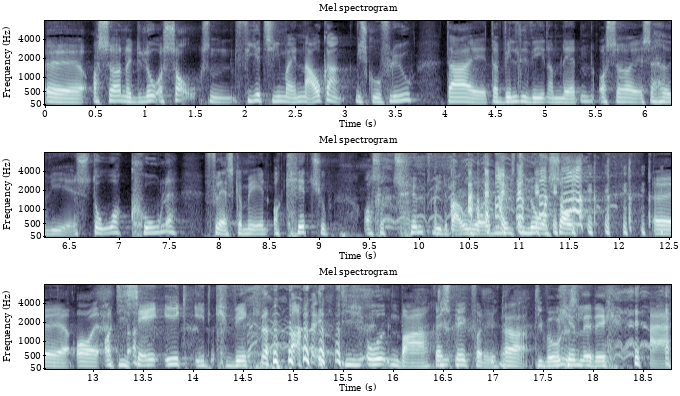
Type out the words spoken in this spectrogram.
Øh, og så når de lå og sov, sådan fire timer inden afgang, vi skulle flyve, der, øh, der væltede vi ind om natten, og så, øh, så havde vi øh, store cola-flasker med ind, og ketchup, og så tømte vi det bare ud over dem, mens de lå og sov. Øh, og, og de sagde ikke et kvæk. De åd den bare. Respekt for det. Ja. De vågnede slet ikke. Ja,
